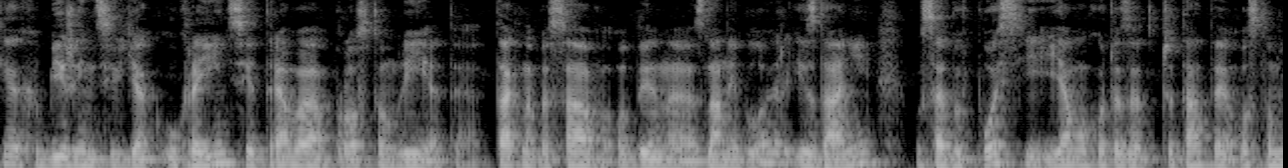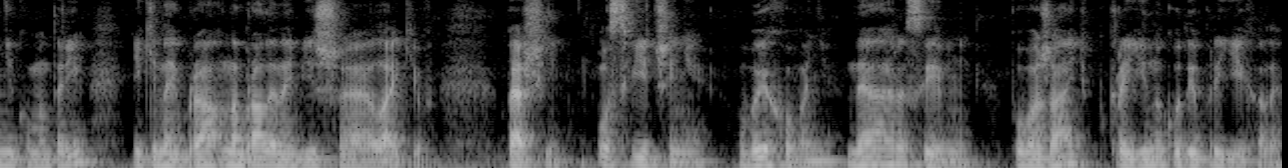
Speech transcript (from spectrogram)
таких біженців, як українці, треба просто мріяти. Так написав один е, знаний блогер із Данії у себе в пості, і я вам хочу зачитати основні коментарі, які набрали найбільше лайків. Перший освічені, виховані, неагресивні, поважають країну, куди приїхали,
